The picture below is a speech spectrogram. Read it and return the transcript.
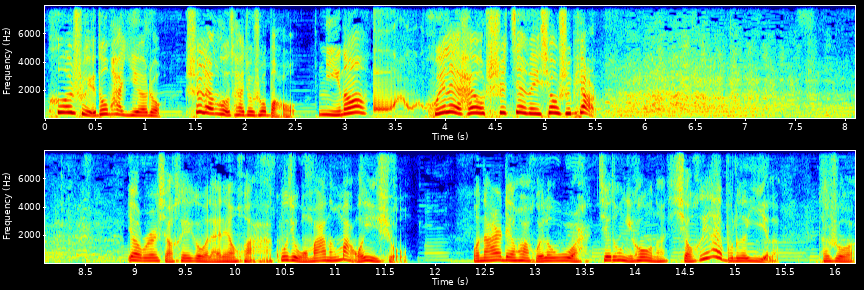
喝水都怕噎着，吃两口菜就说饱。”你呢？回来还要吃健胃消食片儿。要不是小黑给我来电话，估计我妈能骂我一宿。我拿着电话回了屋啊，接通以后呢，小黑还不乐意了。他说：“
